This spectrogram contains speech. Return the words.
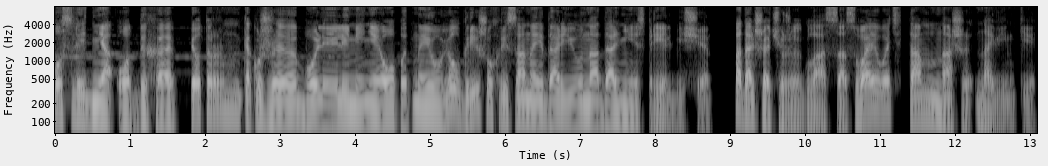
После дня отдыха Петр, как уже более или менее опытный, увел Гришу, Хрисана и Дарью на дальнее стрельбище, подальше от чужих глаз, осваивать там наши новинки.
